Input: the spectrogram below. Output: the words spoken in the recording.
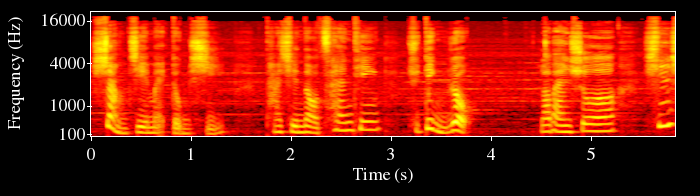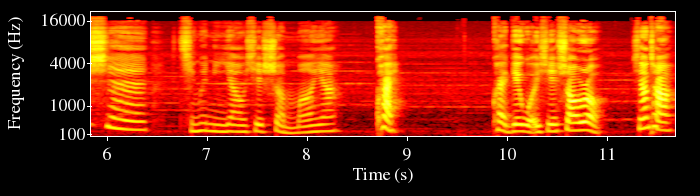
上街买东西，他先到餐厅去订肉。老板说：“先生，请问你要些什么呀？快，快给我一些烧肉、香肠，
